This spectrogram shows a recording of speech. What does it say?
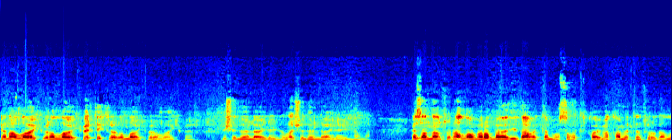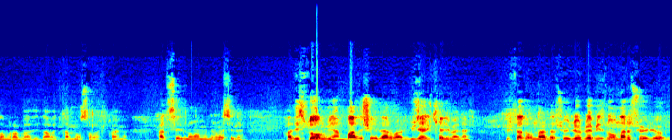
Yani Allahu Ekber, Allahu Ekber, tekrar Allahu Ekber, Allahu Ekber. Eşhedü en la ilahe illallah, eşhedü en la ilahe illallah. Ezandan sonra Allahümme Rabbe hadi davetten ve salatı kayme. Kametten sonra da Allahümme Rabbe hadi davetten ve salatı kayme. Hadi Seyyidina Muhammed'in vesile. Hadiste olmayan bazı şeyler var. Güzel kelimeler. Üstad onlar da söylüyor ve biz de onları söylüyoruz.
